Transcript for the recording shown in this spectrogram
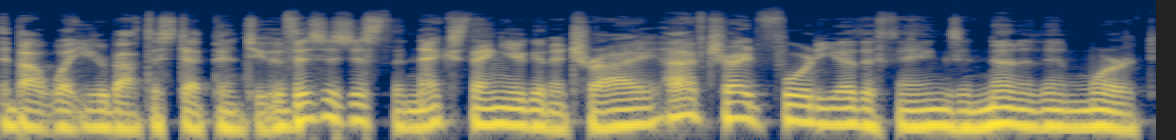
about what you're about to step into. If this is just the next thing you're going to try, I've tried 40 other things and none of them worked.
